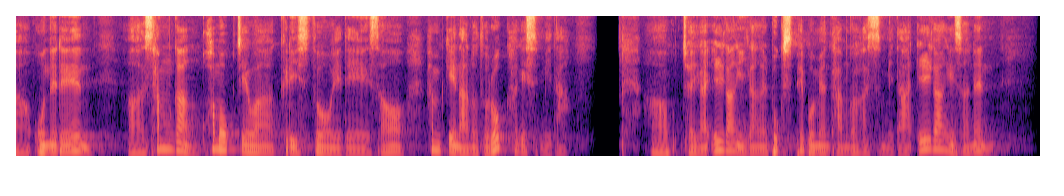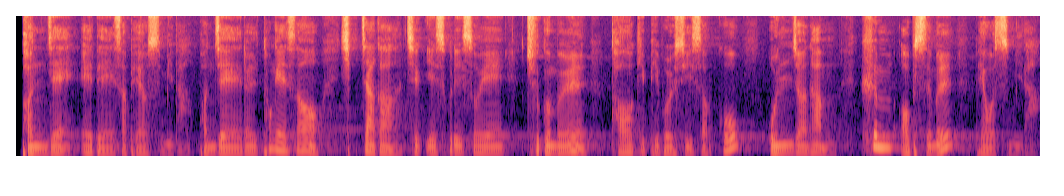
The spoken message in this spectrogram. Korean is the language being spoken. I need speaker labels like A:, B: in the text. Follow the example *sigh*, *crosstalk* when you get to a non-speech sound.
A: 어, 오늘은 어, 삼강 화목제와 그리스도에 대해서 함께 나누도록 하겠습니다. 어, 저희가 1강, 2강을 복습해 보면 다음과 같습니다. 1강에서는 번제에 대해서 배웠습니다. 번제를 통해서 십자가, 즉 예수 그리스도의 죽음을 더 깊이 볼 수 있었고 온전함, 흠 없음을 배웠습니다.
